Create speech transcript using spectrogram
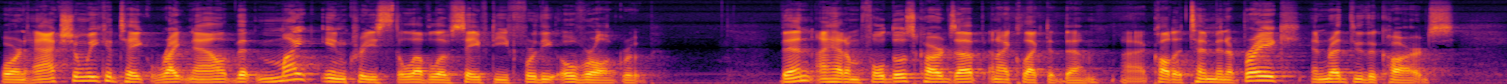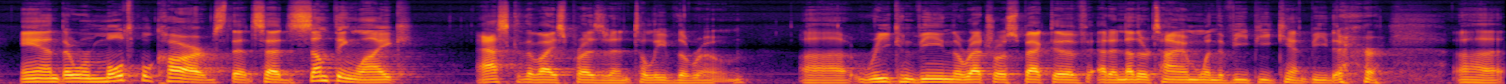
or an action we could take right now that might increase the level of safety for the overall group. Then I had them fold those cards up and I collected them. I called a 10 minute break and read through the cards. And there were multiple cards that said something like ask the vice president to leave the room, uh, reconvene the retrospective at another time when the VP can't be there. Uh,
